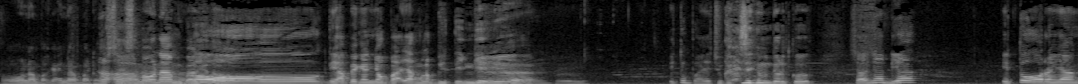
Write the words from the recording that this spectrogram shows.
oh nambah kayak nambah dosis atau mau gimana. nambah. gitu oh dia pengen nyoba yang lebih tinggi gitu Hmm. itu bahaya juga sih menurutku soalnya dia itu orang yang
